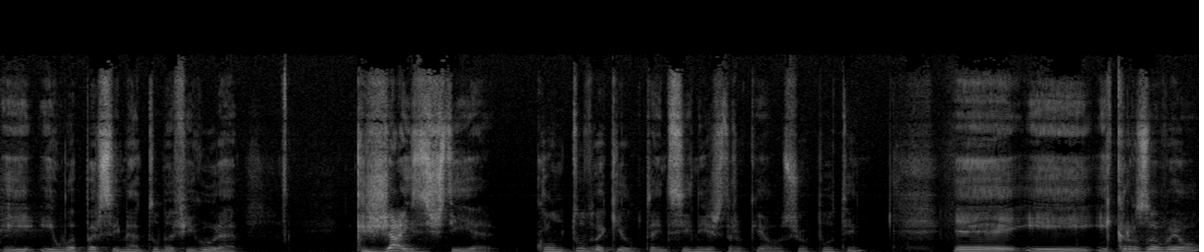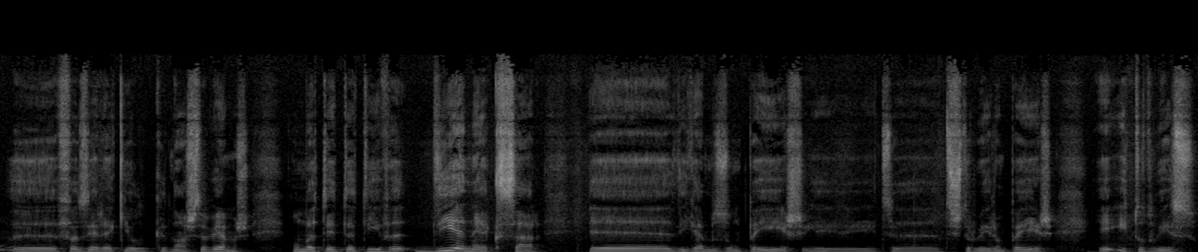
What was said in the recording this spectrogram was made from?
e, e o aparecimento de uma figura que já existia com tudo aquilo que tem de sinistro, que é o Sr. Putin, eh, e, e que resolveu eh, fazer aquilo que nós sabemos, uma tentativa de anexar, eh, digamos, um país e de destruir um país, e, e tudo isso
